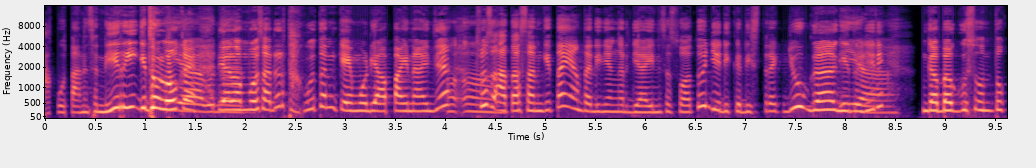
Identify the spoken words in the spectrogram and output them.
takutan sendiri gitu loh Iya, kayak di bener. alam bawah sadar takutan kayak mau diapain aja Heeh. terus atasan kita yang tadinya ngerjain sesuatu jadi ke distract juga gitu Iya. jadi nggak bagus untuk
